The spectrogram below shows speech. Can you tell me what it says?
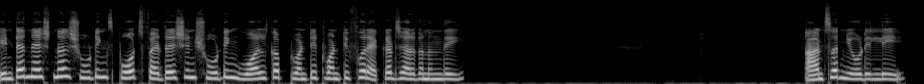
International shooting sports federation shooting world cup twenty twenty four ఎక్కడ జరగనుంది? ఆన్సర్ న్యూఢిల్లీ.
